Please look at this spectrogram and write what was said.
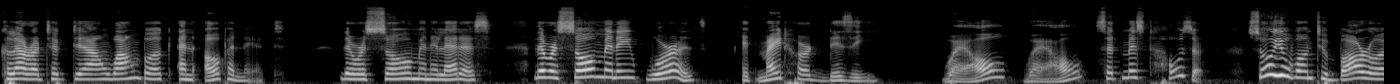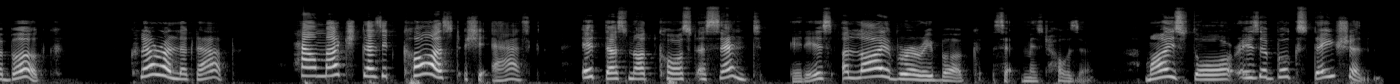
Clara took down one book and opened it. There were so many letters. There were so many words. It made her dizzy. Well, well, said Miss Hoser. So you want to borrow a book? Clara looked up. How much does it cost? she asked. It does not cost a cent. It is a library book, said Miss Hoser. My store is a book station.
